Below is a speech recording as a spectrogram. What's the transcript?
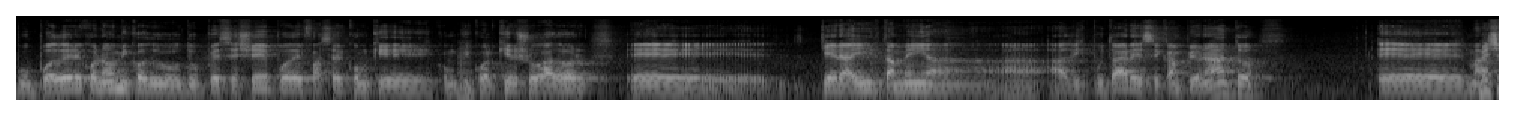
O poder económico do, do PSG pode fazer com que, com que mm. qualquer jogador eh, queira ir também a, a, a disputar esse campeonato. Eh, mais.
